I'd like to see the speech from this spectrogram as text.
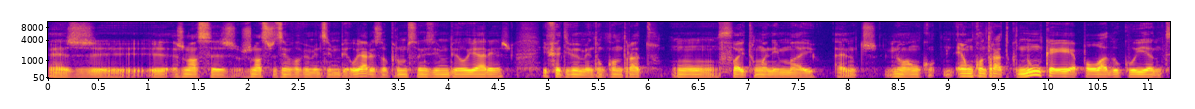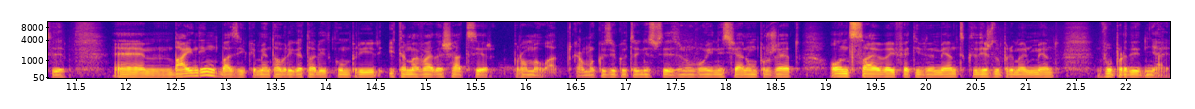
as, eh, as nossas, os nossos desenvolvimentos imobiliários ou promoções imobiliárias, efetivamente um contrato um, feito um ano e meio antes, não é, um, é um contrato que nunca é para o lado do cliente um, ehm, binding, basicamente obrigatório de cumprir, e também vai deixar de ser para o meu lado, porque há uma coisa que eu tenho certeza, não vou iniciar um projeto onde saiba efetivamente que desde o primeiro momento vou perder dinheiro,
